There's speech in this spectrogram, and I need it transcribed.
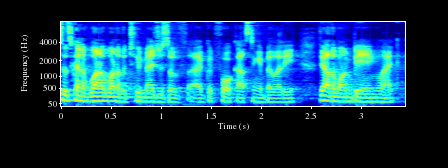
So it's kind of one, one of the two measures of uh, good forecasting ability. The other one being like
